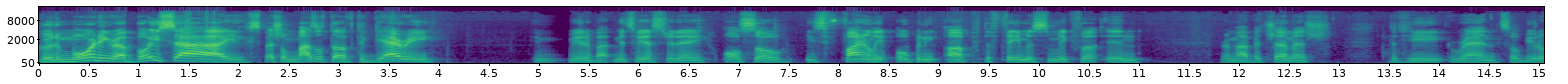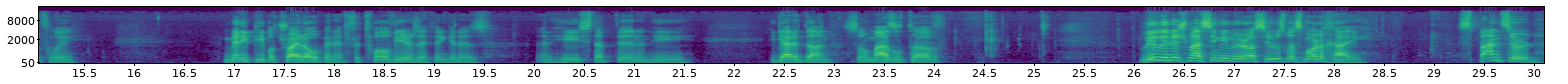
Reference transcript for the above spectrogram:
Good morning, Rabboisai. Special mazel tov to Gary. He made about mitzvah yesterday. Also, he's finally opening up the famous mikveh in Ramat Bet Shemesh that he ran so beautifully. Many people tried to open it for 12 years, I think it is, and he stepped in and he he got it done. So mazel tov. Lili Nishma Asimi Mirosi Rusbas Mordechai, sponsored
